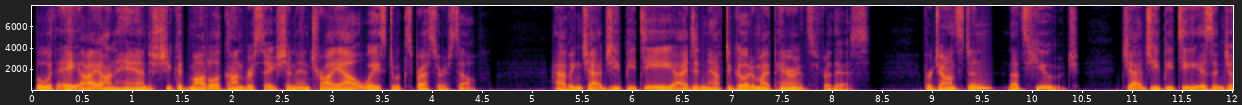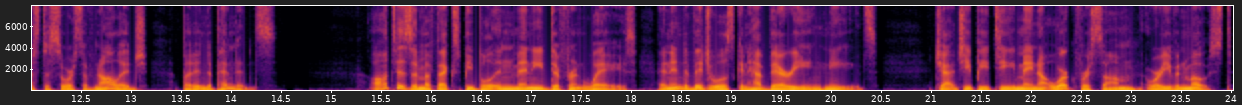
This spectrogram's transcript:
but with AI on hand, she could model a conversation and try out ways to express herself. Having ChatGPT, I didn't have to go to my parents for this. For Johnston, that's huge. ChatGPT isn't just a source of knowledge, but independence. Autism affects people in many different ways, and individuals can have varying needs. ChatGPT may not work for some, or even most,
